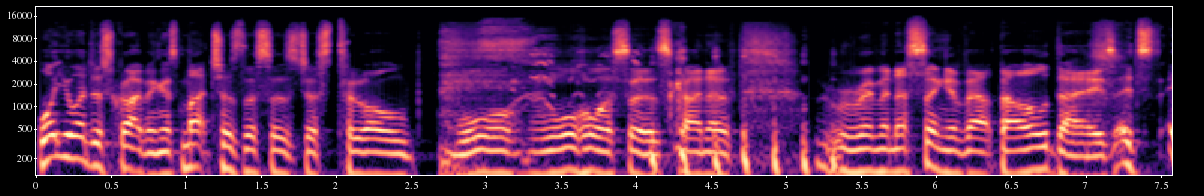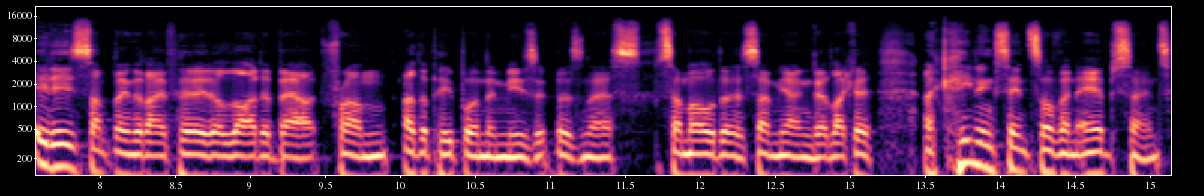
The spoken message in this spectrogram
what you are describing, as much as this is just two old war war horses kind of reminiscing about the old days, it's it is something that I've heard a lot about from other people in the music business, some older, some younger, like a, a keening sense of an absence.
